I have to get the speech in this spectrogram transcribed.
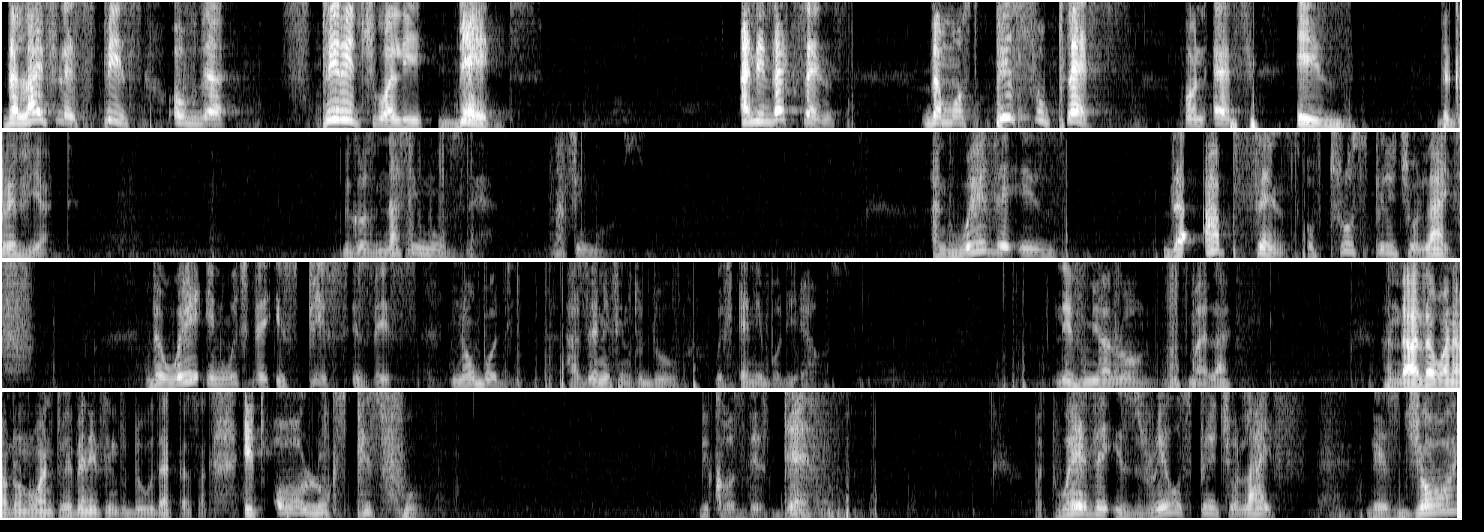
The lifeless peace of the spiritually dead. And in that sense, the most peaceful place on earth is the graveyard. Because nothing moves there. Nothing moves. And where there is the absence of true spiritual life, the way in which there is peace is this nobody has anything to do with anybody else. Leave me alone with my life. and the other one, I don't want to have anything to do with that person. It all looks peaceful because there's death. But where there is real spiritual life, there's joy,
